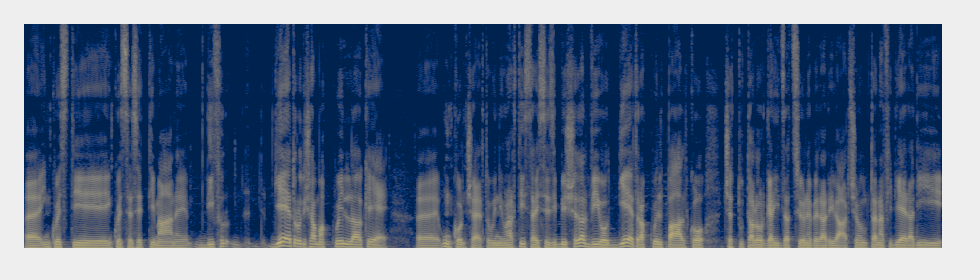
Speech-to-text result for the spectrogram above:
eh, in, questi- in queste settimane, di fr- dietro diciamo a quella che è eh, un concerto, quindi un artista che si esibisce dal vivo, dietro a quel palco c'è tutta l'organizzazione per arrivarci, no? tutta una filiera di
